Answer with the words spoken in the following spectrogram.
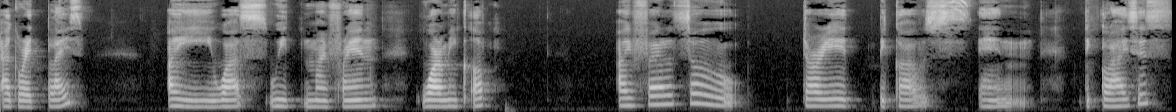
a great place, I was with my friend warming up. I felt so tired because in the classes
